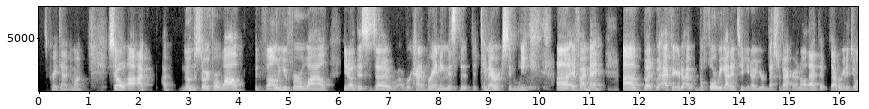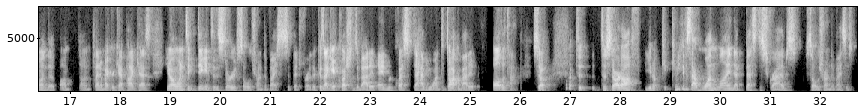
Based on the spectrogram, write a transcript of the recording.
It's great to have you on. So uh, I've I've known the story for a while been following you for a while. You know, this is uh we're kind of branding this the the Tim Eriksen week, uh, if I may. Uh, but I figured I, before we got into you know your investor background and all that that, that we're going to do on the on, on Planet Microcap podcast, you know, I wanted to dig into the story of Solitron devices a bit further because I get questions about it and requests to have you on to talk about it all the time. So to to start off, you know, can, can you give us that one line that best describes Solitron devices?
